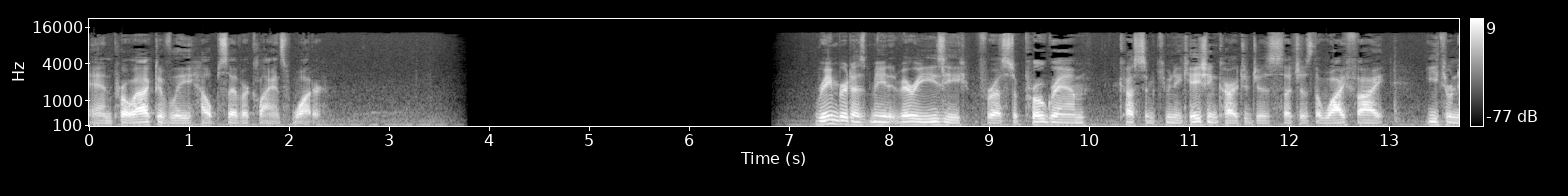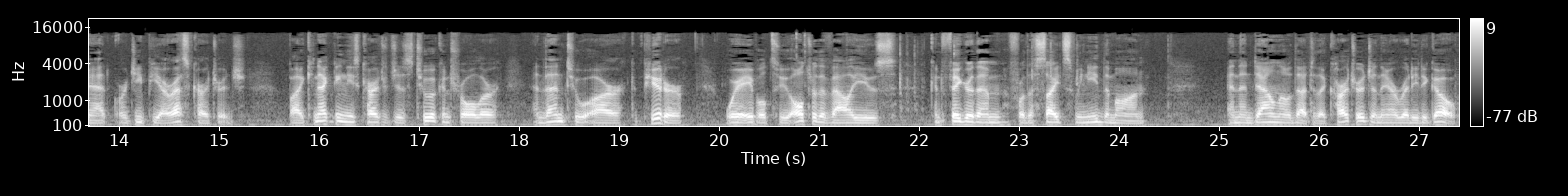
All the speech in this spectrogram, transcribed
and proactively help save our clients water. Rain Bird has made it very easy for us to program custom communication cartridges such as the Wi-Fi Ethernet or GPRS cartridge. By connecting these cartridges to a controller and then to our computer, we're able to alter the values, configure them for the sites we need them on, and then download that to the cartridge and they are ready to go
